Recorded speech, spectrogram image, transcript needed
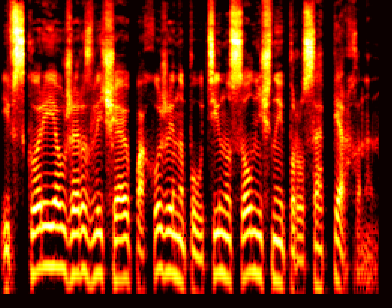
и вскоре я уже различаю похожие на паутину солнечные паруса Перхонен.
